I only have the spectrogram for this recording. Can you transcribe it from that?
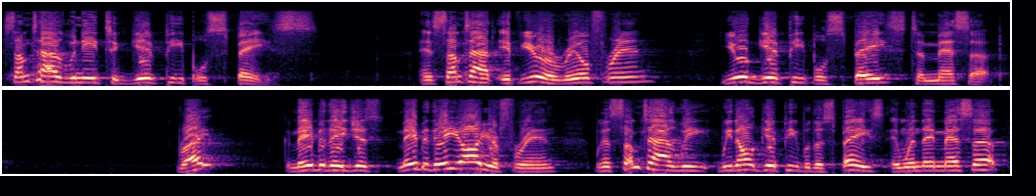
sometimes we need to give people space. And sometimes if you're a real friend, you'll give people space to mess up. Right? Maybe they just, maybe they are your friend, because sometimes we, we don't give people the space, and when they mess up,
